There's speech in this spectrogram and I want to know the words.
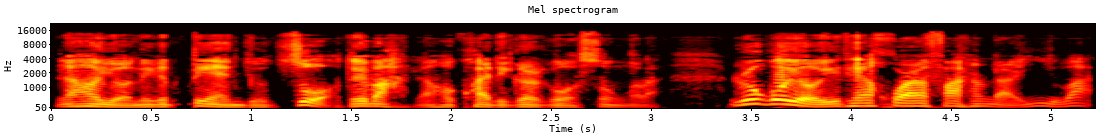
然后有那个店就做，对吧？然后快递哥给我送过来。如果有一天忽然发生点意外，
